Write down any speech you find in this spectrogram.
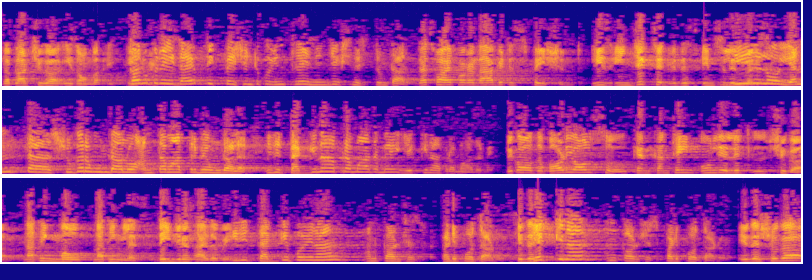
the blood sugar is on the కనుక increase. ఈ డయాబెటిక్ పేషెంట్ కు ఇన్సులిన్ ఇంజెక్షన్ ఇస్తుంటారు That's why for a diabetes patient, he's injected with this insulin medicine. దీనిలో ఎంత షుగర్ ఉండాలో అంత మాత్రమే ఉండాలి ఇది తగ్గినా ప్రమాదమే ఎక్కినా ప్రమాదమే Because the body also can contain only a little sugar, nothing more, nothing less. Dangerous either way. ఇది తగ్గిపోయినా అన్కాన్షియస్ పడిపోతాడు. ఎక్కిన అన్కాన్షియస్ పడిపోతాడు. If the sugar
